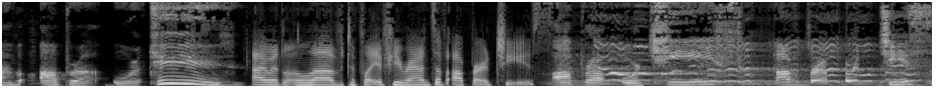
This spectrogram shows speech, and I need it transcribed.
of opera or cheese? I would love to play a few rounds of opera cheese. Opera or cheese? Opera or cheese?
